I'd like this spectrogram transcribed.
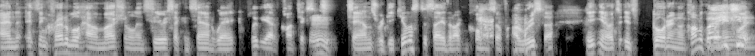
and it's incredible how emotional and serious that can sound. Where completely out of context, mm. it sounds ridiculous to say that I can call myself a rooster. It, you know, it's, it's bordering on comical. Well,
